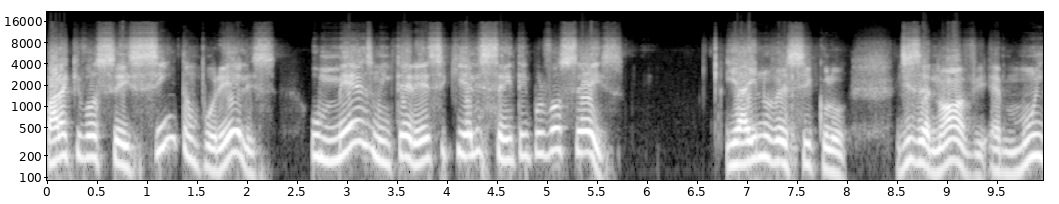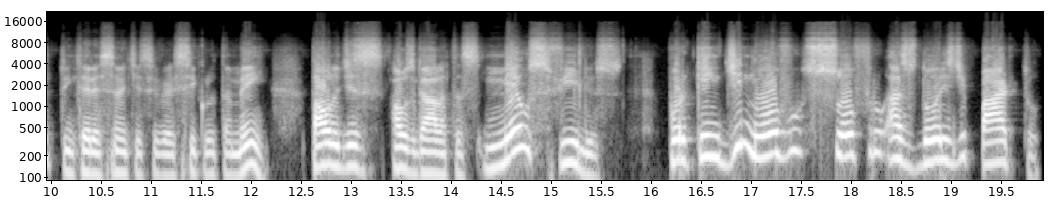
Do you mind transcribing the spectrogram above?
para que vocês sintam por eles o mesmo interesse que eles sentem por vocês. E aí no versículo 19, é muito interessante esse versículo também. Paulo diz aos Gálatas: Meus filhos, por quem de novo sofro as dores de parto,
